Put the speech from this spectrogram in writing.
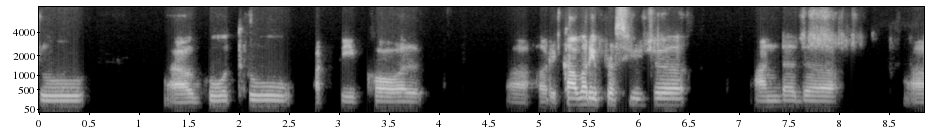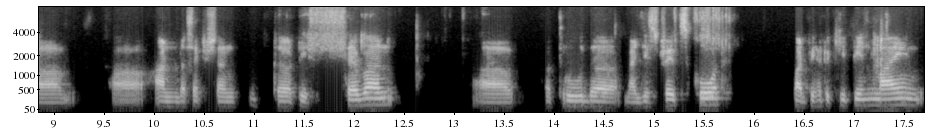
to uh, go through what we call uh, a recovery procedure under the um, uh, under section 37 uh, through the magistrates court but we have to keep in mind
